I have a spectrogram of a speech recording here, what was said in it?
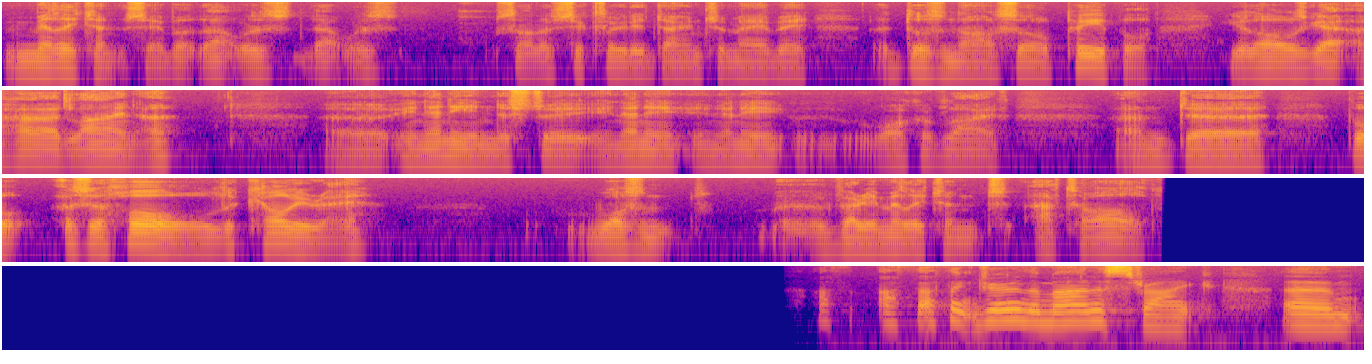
militancy, but that was that was sort of secluded down to maybe a dozen or so people. You'll always get a hardliner uh, in any industry, in any in any walk of life, And uh, but as a whole, the colliery wasn't uh, very militant at all. I, th I, th I think during the miners' strike, um,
